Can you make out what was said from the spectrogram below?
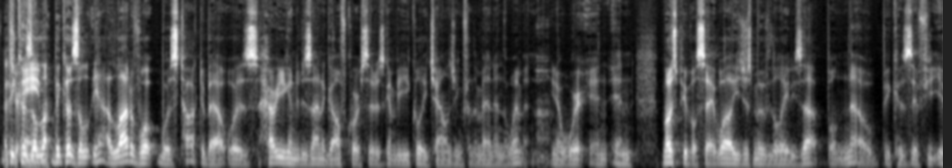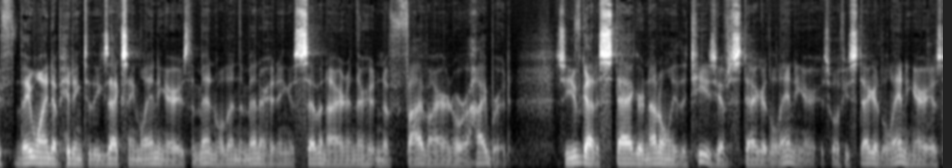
That's because a lot, because a- yeah, a lot of what was talked about was how are you going to design a golf course that is going to be equally challenging for the men and the women. Ah. You know, where and, and most people say, well, you just move the ladies up. Well, no, because if you- if they wind up hitting to the exact same landing area as the men, well, then the men are hitting a seven iron and they're hitting a five iron or a hybrid. So you've got to stagger not only the tees, you have to stagger the landing areas. Well, if you stagger the landing areas,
